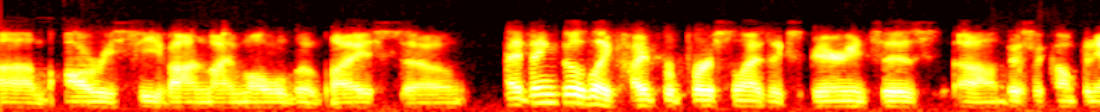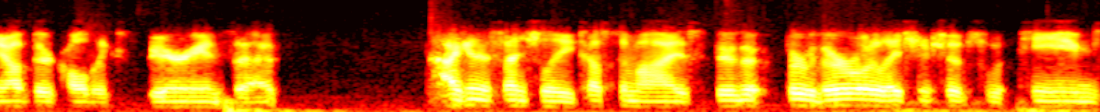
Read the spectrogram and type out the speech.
um, I'll receive on my mobile device? So I think those like hyper personalized experiences. Uh, there's a company out there called Experience that I can essentially customize through, the, through their relationships with teams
